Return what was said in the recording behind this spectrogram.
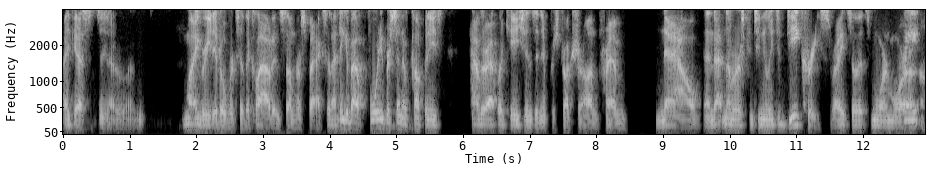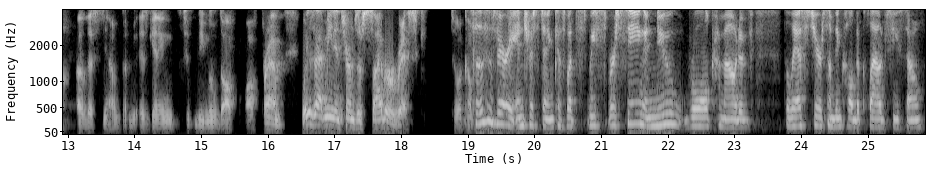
i guess you know migrated over to the cloud in some respects. And I think about 40% of companies have their applications and infrastructure on prem now, and that number is continually to decrease, right? So it's more and more right. of, of, this, you know, is getting to be moved off off prem. What does that mean in terms of cyber risk to a company? So this is very interesting because what's we, we're seeing a new role come out of the last year, something called the cloud CISO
